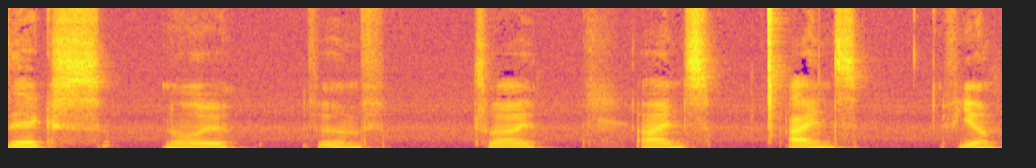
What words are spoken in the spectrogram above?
6, 0, 5, 2, 1, 1, 4,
